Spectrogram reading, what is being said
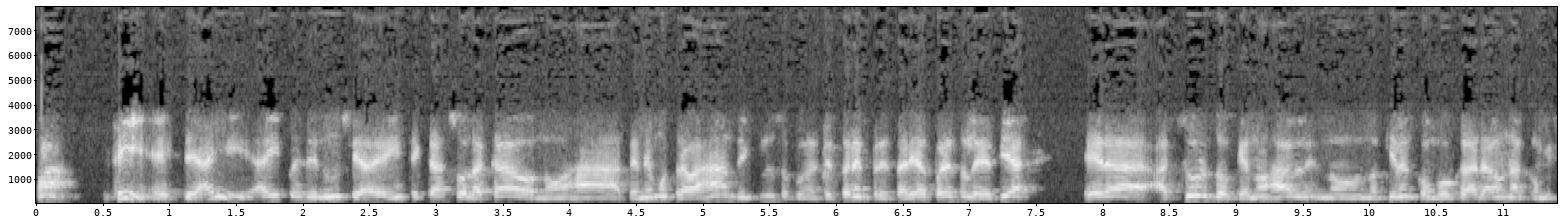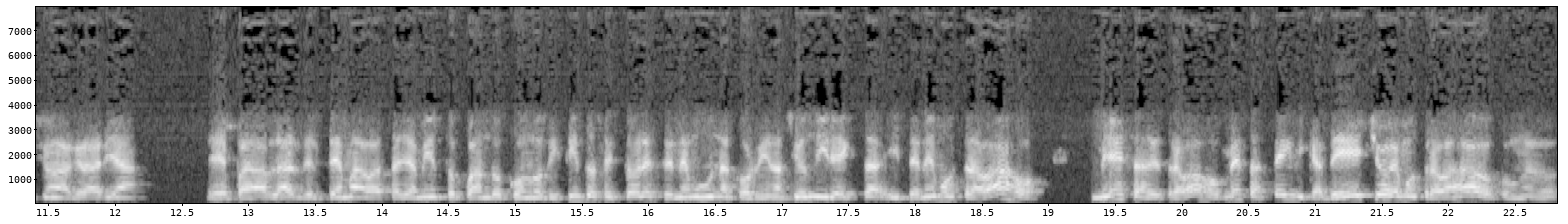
Ah, sí, este, hay, hay pues denuncia, en este caso la CAO nos tenemos trabajando incluso con el sector empresarial, por eso le decía, era absurdo que nos hablen, no, nos quieran convocar a una comisión agraria eh, para hablar del tema de avasallamiento cuando con los distintos sectores tenemos una coordinación directa y tenemos trabajo mesas de trabajo, mesas técnicas. De hecho, hemos trabajado con, el,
